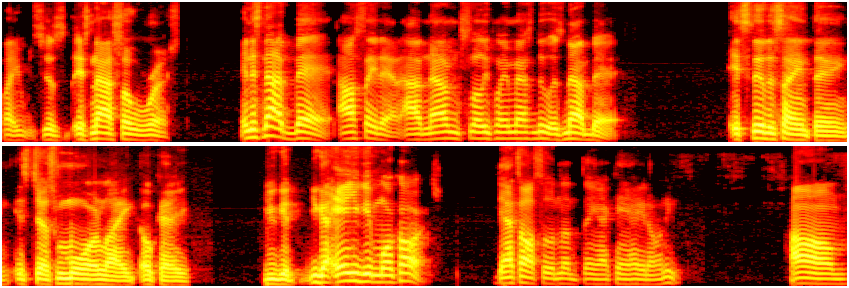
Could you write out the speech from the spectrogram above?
Like it's just it's not so rushed and it's not bad. I'll say that. I now I'm slowly playing Master Duel. It's not bad. It's still the same thing. It's just more like okay, you get you got and you get more cards. That's also another thing I can't hate on either. Um,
